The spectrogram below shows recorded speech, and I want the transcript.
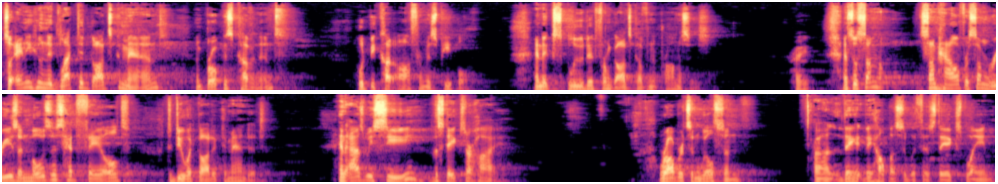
So any who neglected God's command and broke his covenant would be cut off from his people and excluded from God's covenant promises. Right? And so some, somehow, for some reason, Moses had failed to do what God had commanded. And as we see, the stakes are high. Roberts and Wilson, uh, they, they help us with this. They explain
